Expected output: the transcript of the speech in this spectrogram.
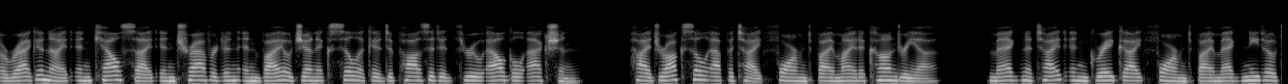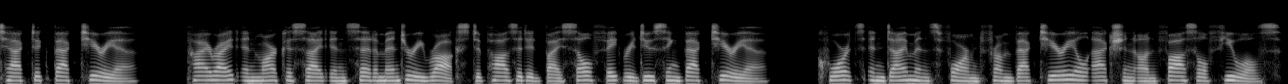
aragonite and calcite in travertine and biogenic silica deposited through algal action, hydroxyl apatite formed by mitochondria, magnetite and greigite formed by magnetotactic bacteria, pyrite and marcasite in sedimentary rocks deposited by sulfate-reducing bacteria, quartz and diamonds formed from bacterial action on fossil fuels.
